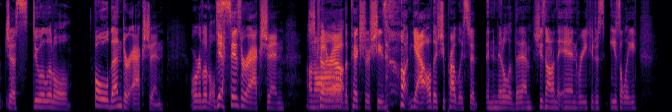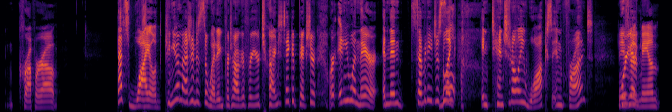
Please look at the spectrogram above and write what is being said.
but- just do a little fold under action or a little Yeah. scissor action on Just cut her all out. the pictures she's on. Yeah, although she probably stood in the middle of them. She's not on the end where you could just easily crop her out. That's wild. Can you imagine as a wedding photographer, you're trying to take a picture or anyone there, and then somebody just like intentionally walks in front? Where like, you're- ma'am,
